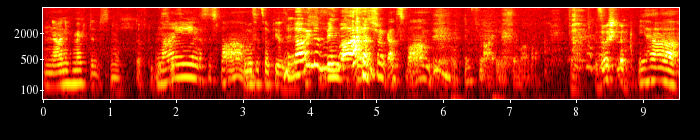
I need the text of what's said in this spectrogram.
Nein, ich möchte das nicht. Doch, du bist Nein, das ist Jetzt, du warm. musst jetzt Vampir sein. Nein, das Ich ist bin wahr. das ist schon ganz warm wegen dem Fleisch immer noch. So schlimm. Ja,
